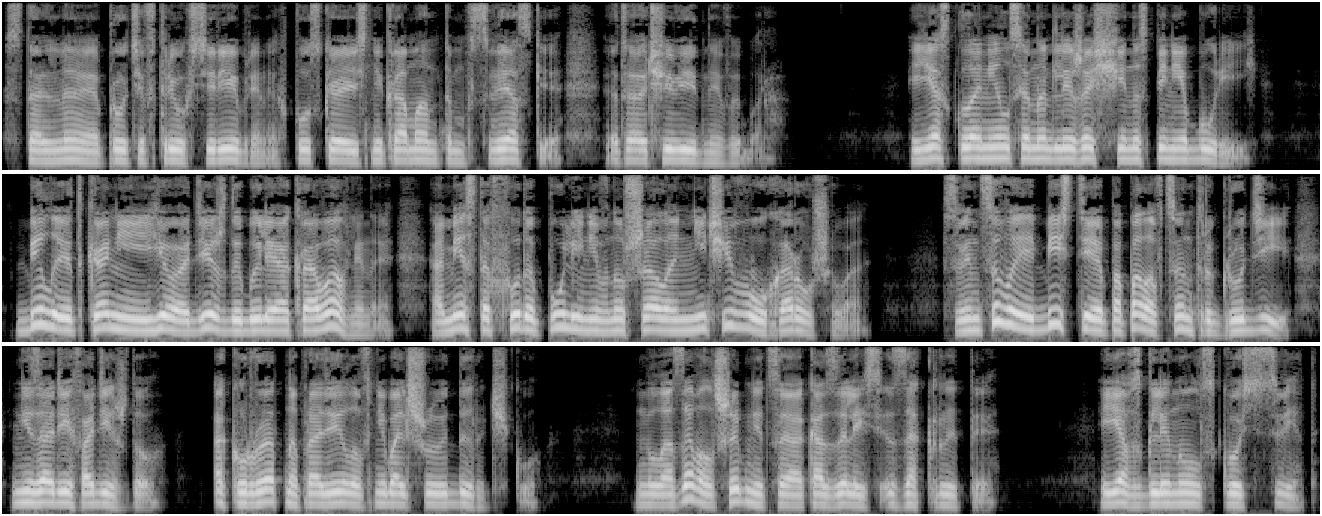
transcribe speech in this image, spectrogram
«Стальная против трех серебряных, пускай с некромантом в связке, это очевидный выбор». Я склонился над лежащей на спине бурей. Белые ткани ее одежды были окровавлены, а место входа пули не внушало ничего хорошего. Свинцовое бестие попало в центр груди, не задев одежду, аккуратно проделав небольшую дырочку. Глаза волшебницы оказались закрыты. Я взглянул сквозь свет.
